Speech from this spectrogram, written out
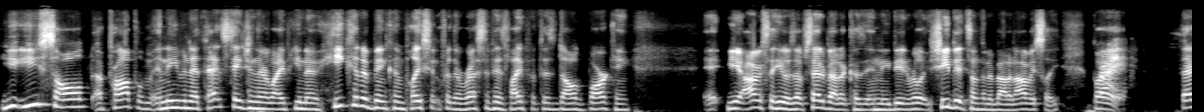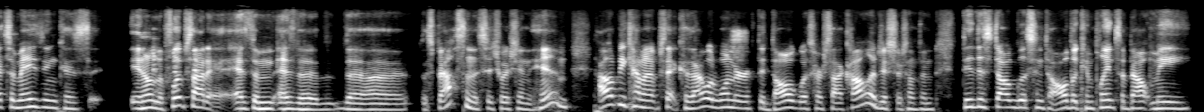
you you solved a problem, and even at that stage in their life, you know, he could have been complacent for the rest of his life with this dog barking. It, yeah, obviously he was upset about it because, and he didn't really. She did something about it, obviously, but right. that's amazing because and on the flip side, as the as the the uh, the spouse in the situation, him, I would be kind of upset because I would wonder if the dog was her psychologist or something. Did this dog listen to all the complaints about me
